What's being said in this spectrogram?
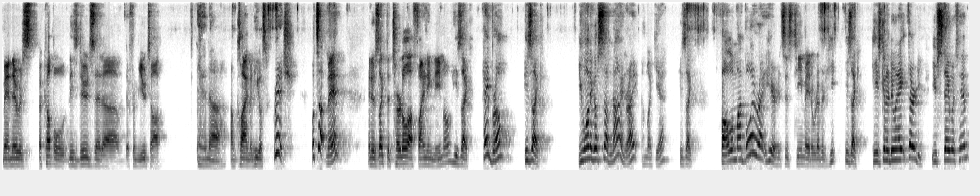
man there was a couple these dudes that uh, they're from utah. And uh, i'm climbing. He goes rich what's up man? And it was like the turtle off finding nemo. He's like hey bro. He's like you want to go sub nine right? I'm like yeah. He's like follow my boy right here. It's his teammate or whatever. He, he's like he's going to do an 830 you stay with him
